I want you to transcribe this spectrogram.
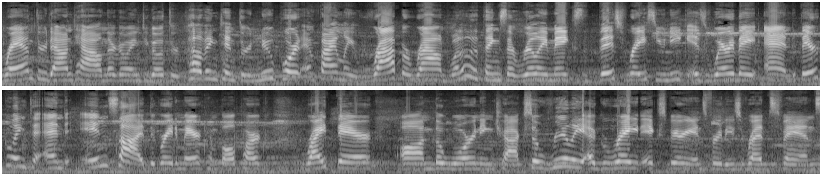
ran through downtown. They're going to go through Covington, through Newport, and finally wrap around. One of the things that really makes this race unique is where they end. They're going to end inside the Great American Ballpark, right there on the warning track. So really a great experience for these Reds fans.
